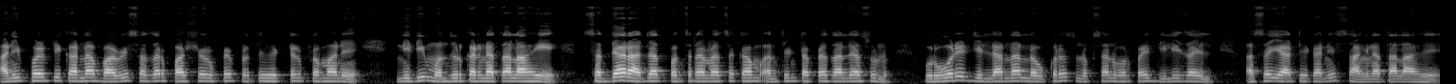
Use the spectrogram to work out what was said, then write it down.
आणि फळ पिकांना बावीस हजार पाचशे रुपये प्रति हेक्टरप्रमाणे निधी मंजूर करण्यात आला आहे. सध्या राज्यात पंचनाम्याचं काम अंतिम टप्प्यात आले असून उर्वरित जिल्ह्यांना लवकरच नुकसान भरपाई दिली जाईल असं या ठिकाणी सांगण्यात आलं आहे.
